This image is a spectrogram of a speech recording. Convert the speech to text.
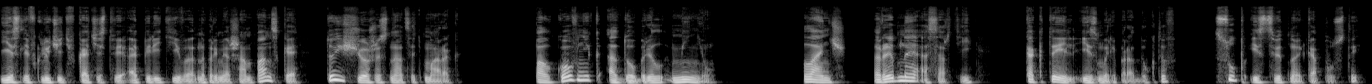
Если включить в качестве аперитива, например, шампанское, то еще 16 марок. Полковник одобрил меню. Ланч, рыбное ассорти, коктейль из морепродуктов, суп из цветной капусты,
